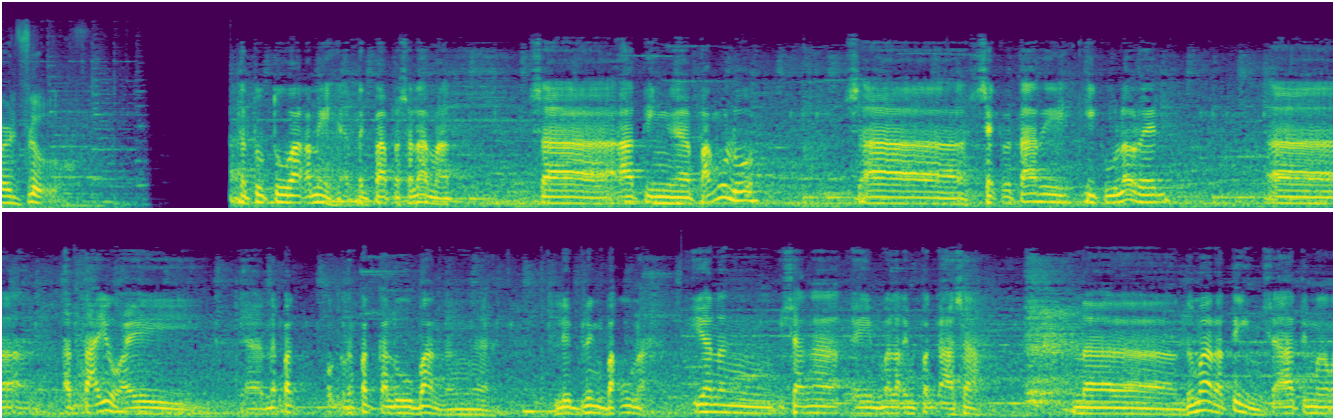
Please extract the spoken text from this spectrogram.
bird flu. Natutuwa kami at nagpapasalamat sa ating uh, Pangulo, sa Secretary Kiko Laurel, uh, at tayo ay uh, napag, pag- napagkaluban ng uh, libreng bakuna. Iyan ang isa nga ay malaking pag-asa na dumarating sa ating mga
